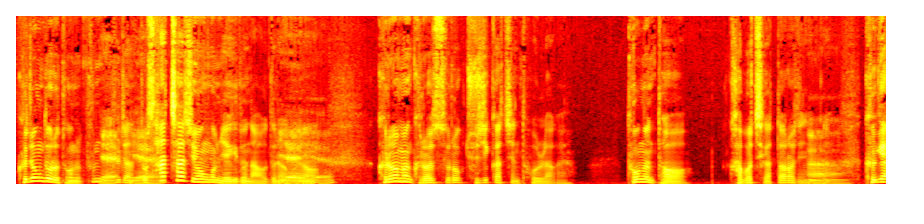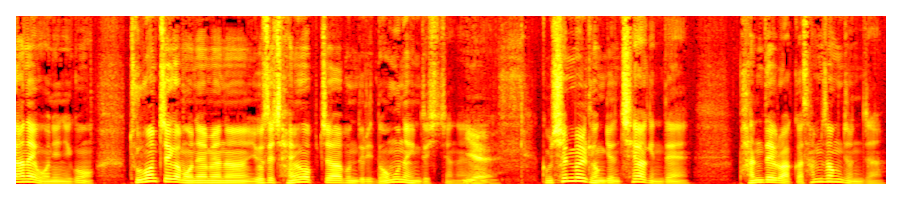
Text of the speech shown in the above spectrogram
그 정도로 돈을 푼, 예. 풀잖아요. 예. 또 4차 지원금 얘기도 나오더라고요. 예, 예. 그러면 그럴수록 주식 가치는 더 올라가요. 돈은 더 값어치가 떨어지니까. 아. 그게 하나의 원인이고 두 번째가 뭐냐면은 요새 자영업자분들이 너무나 힘드시잖아요. 예. 그럼 실물 경제는 최악인데 반대로 아까 삼성전자,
